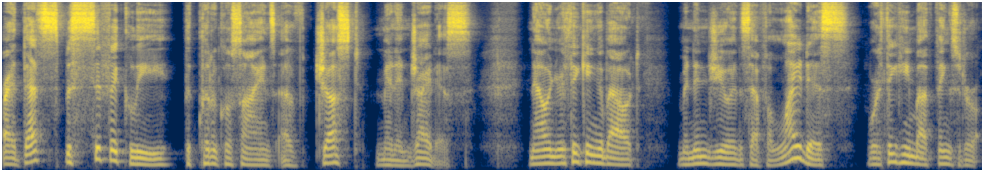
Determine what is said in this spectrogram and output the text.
Right, that's specifically the clinical signs of just meningitis. Now, when you're thinking about meningoencephalitis, we're thinking about things that are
